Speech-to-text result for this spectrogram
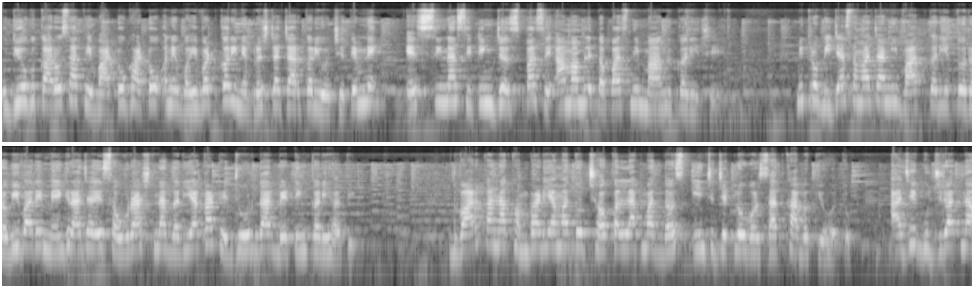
ઉદ્યોગકારો સાથે વાટોઘાટો અને વહીવટ કરીને ભ્રષ્ટાચાર કર્યો છે. તેમણે એસસીના સિટિંગ જજ પાસે આ મામલે તપાસની માંગ કરી છે. મિત્રો, બીજા સમાચારની વાત કરીએ તો રવિવારે મેઘરાજાએ સૌરાષ્ટ્રના દરિયાકાંઠે જોરદાર બેટિંગ કરી હતી. દ્વારકાના ખંભાળિયામાં તો છ કલાકમાં દસ ઇંચ જેટલો વરસાદ ખાબક્યો હતો. આજે ગુજરાતના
